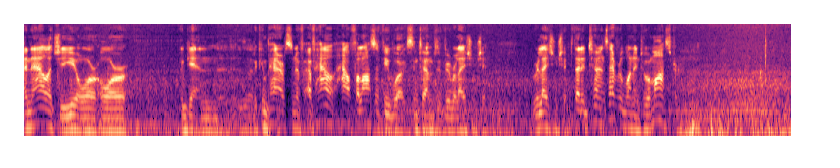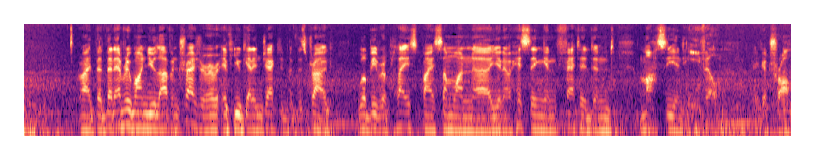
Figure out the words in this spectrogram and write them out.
analogy or, or again a comparison of, of how, how philosophy works in terms of your relationship relationships that it turns everyone into a monster. Right that, that everyone you love and treasure if you get injected with this drug will be replaced by someone uh, you know hissing and fetid and mossy and evil like a troll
